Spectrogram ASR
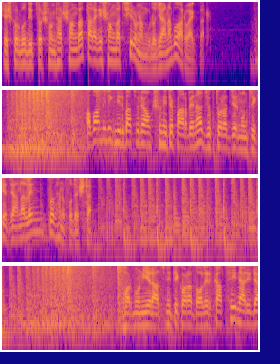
শেষ করব দীপ্তর সন্ধ্যার সংবাদ। তার আগে সংবাদ শিরোনামগুলো জানাব আরও একবার। আওয়ামী লীগ নির্বাচনে অংশ নিতে পারবে না, যুক্তরাজ্যের মন্ত্রীকে জানালেন প্রধান উপদেষ্টা। ধর্ম নিয়ে রাজনীতি করা দলের কাছেই নারীরা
